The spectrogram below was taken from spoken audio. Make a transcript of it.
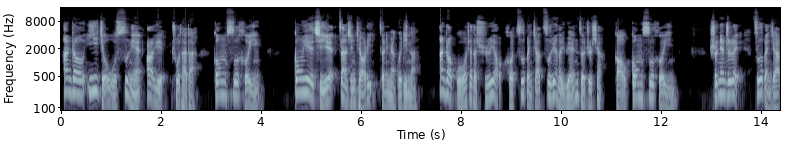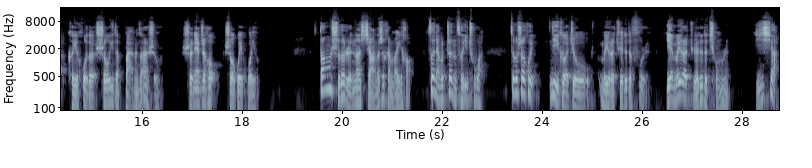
按照一九五四年二月出台的公私合营。工业企业暂行条例这里面规定呢，按照国家的需要和资本家自愿的原则之下搞公私合营，十年之内资本家可以获得收益的百分之二十五，十年之后收归国有。当时的人呢想的是很美好，这两个政策一出啊，这个社会立刻就没有了绝对的富人，也没有了绝对的穷人，一下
